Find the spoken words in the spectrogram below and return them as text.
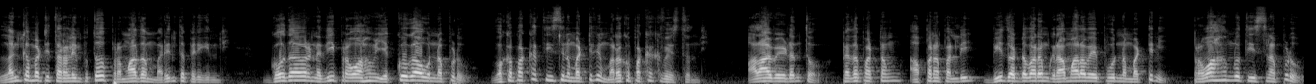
లంకమట్టి తరలింపుతో ప్రమాదం మరింత పెరిగింది. గోదావరి నదీ ప్రవాహం ఎక్కువగా ఉన్నప్పుడు ఒక పక్క తీసిన మట్టిని మరొక పక్కకు వేస్తుంది. అలా వేయడంతో పెదపట్నం అప్పనపల్లి బీదొడ్డవరం గ్రామాల వైపు ఉన్న మట్టిని ప్రవాహంలో తీసినప్పుడు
